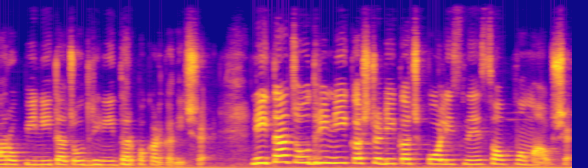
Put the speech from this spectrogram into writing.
આરોપી નીતા ચૌધરીની ધરપકડ કરી છે. નીતા ચૌધરીની કસ્ટડી કચ્છ પોલીસને સોંપવામાં આવશે.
